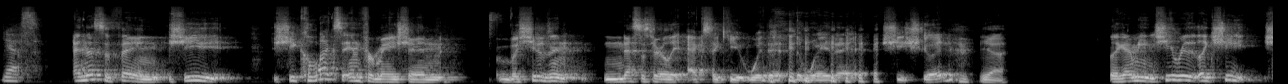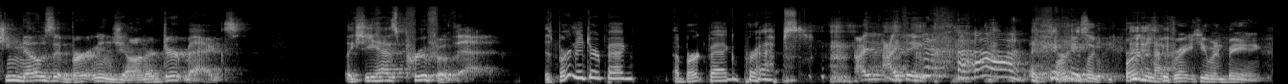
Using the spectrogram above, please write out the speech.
Yes. And that's the thing. She she collects information, but she doesn't necessarily execute with it the way that she should. Yeah. Like, I mean, she really like she she knows that Burton and Jon are dirtbags. Like she has proof of that. Is Burton a dirtbag? A Burt bag, perhaps? I, I think Burton's a, Burton is a great human being.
